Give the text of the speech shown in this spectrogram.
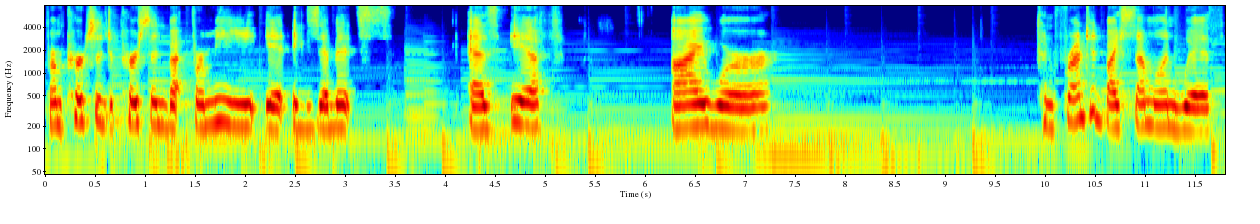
from person to person, but for me, it exhibits as if I were confronted by someone with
